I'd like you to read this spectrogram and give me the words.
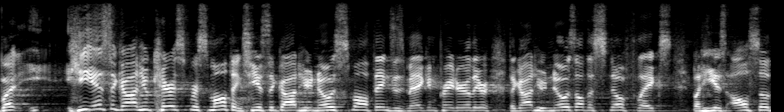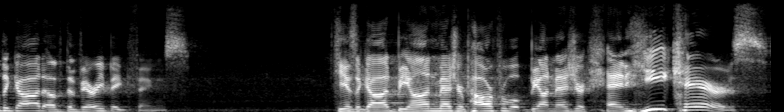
but he, he is the God who cares for small things. He is the God who knows small things, as Megan prayed earlier, the God who knows all the snowflakes, but He is also the God of the very big things. He is a God beyond measure, powerful beyond measure, and He cares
